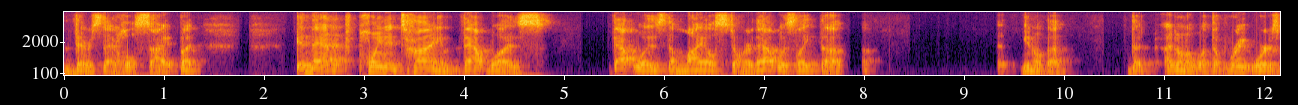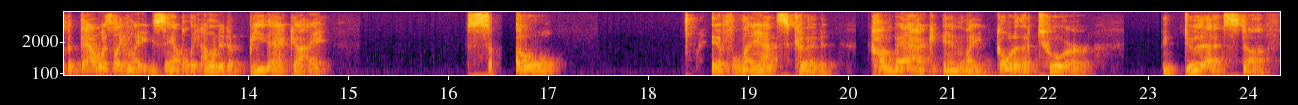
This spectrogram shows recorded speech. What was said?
there's that whole side. But in that point in time, that was that was the milestone, or that was like the you know the the I don't know what the right word is, but that was like my example. Like I wanted to be that guy. So if Lance could come back and like go to the tour and do that stuff,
